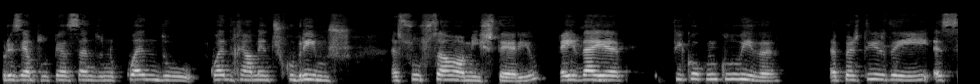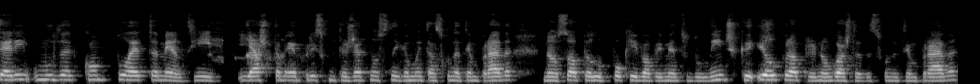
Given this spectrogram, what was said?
por exemplo, pensando no quando, quando realmente descobrimos a solução ao mistério, a ideia ficou concluída. A partir daí a série muda completamente e, e, acho que também é por isso que muita gente não se liga muito à segunda temporada, não só pelo pouco envolvimento do Lynch, que ele próprio não gosta da segunda temporada,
